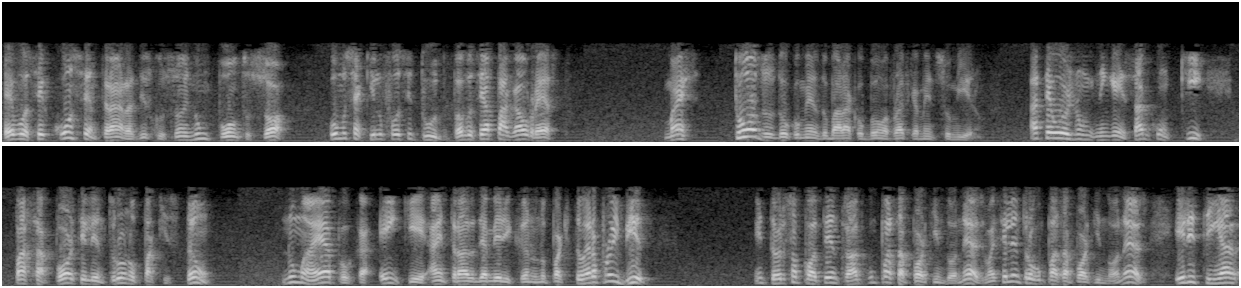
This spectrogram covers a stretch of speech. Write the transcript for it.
é você concentrar as discussões num ponto só, como se aquilo fosse tudo, para você apagar o resto. Mas Todos os documentos do Barack Obama praticamente sumiram. Até hoje não, ninguém sabe com que passaporte ele entrou no Paquistão numa época em que a entrada de americano no Paquistão era proibida. Então ele só pode ter entrado com passaporte indonésio, mas se ele entrou com passaporte indonésio, ele tinha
